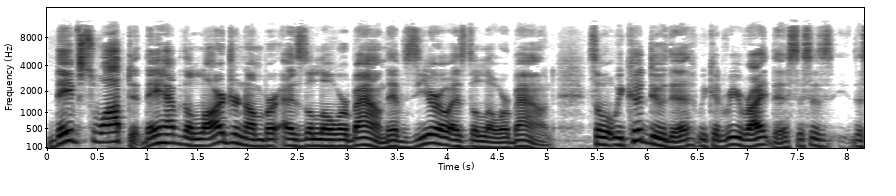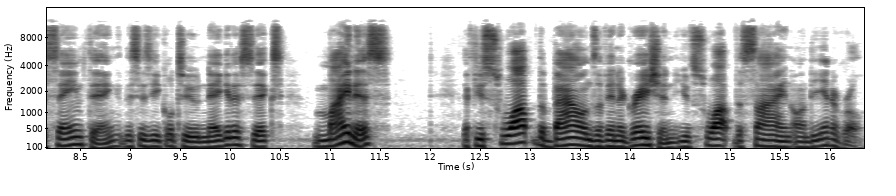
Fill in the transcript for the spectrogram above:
They've swapped it. They have the larger number as the lower bound. They have 0 as the lower bound. So what we could do this, we could rewrite this. This is the same thing. This is equal to negative 6 minus, if you swap the bounds of integration, you've swapped the sign on the integral.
